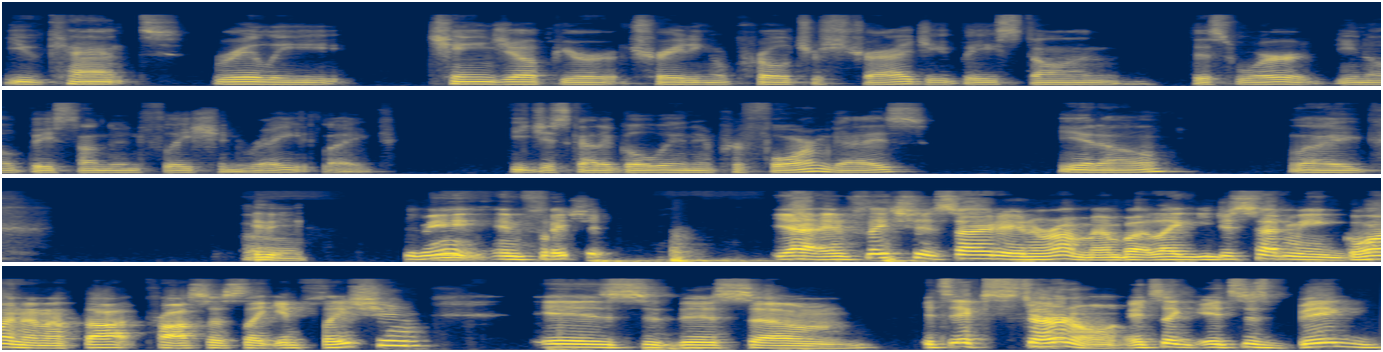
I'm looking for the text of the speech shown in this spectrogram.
you can't really change up your trading approach or strategy based on this word, you know, based on the inflation rate. Like you just got to go in and perform, guys. You know, like um, to me, inflation. Yeah, inflation. Sorry to interrupt, man, but like you just had me going on a thought process. Like inflation is this um it's external. It's like it's this big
